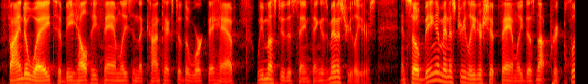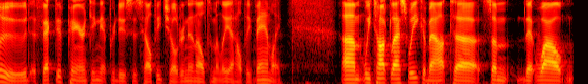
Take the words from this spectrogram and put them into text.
find a way to be healthy families in the context of the work they have, we must do the same thing as ministry leaders. And so, being a ministry leadership family does not preclude effective parenting that produces healthy children and ultimately a healthy family. Um, we talked last week about uh, some that while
